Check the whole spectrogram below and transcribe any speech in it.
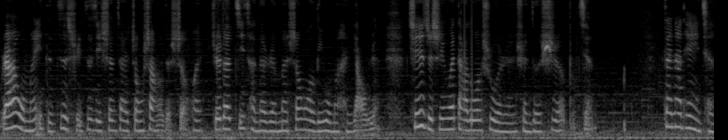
然而，我们一直自诩自己身在中上流的社会，觉得基层的人们生活离我们很遥远，其实只是因为大多数的人选择视而不见。在那天以前，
